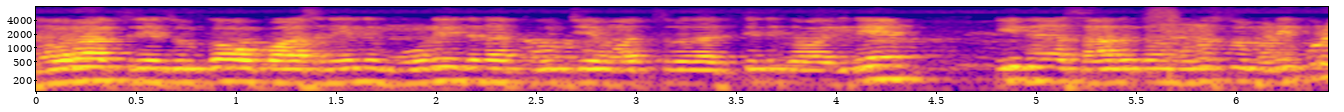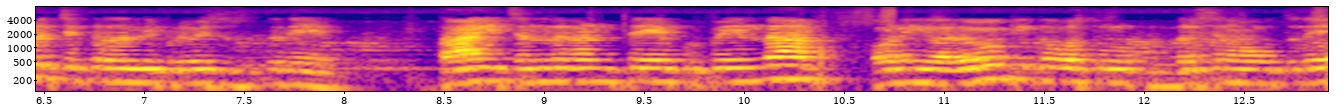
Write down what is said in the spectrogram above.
ನವರಾತ್ರಿಯ ದುರ್ಗಾ ಉಪಾಸನೆಯಲ್ಲಿ ಮೂರನೇ ದಿನ ಪೂಜೆ ಮಹತ್ವದ ಅತ್ಯಧಿಕವಾಗಿದೆ. ಈ ದಿನ ಸಾಧಕನ ಮನಸ್ಸು ಮಣಿಪುರ ಚಕ್ರದಲ್ಲಿ ಪ್ರವೇಶಿಸುತ್ತದೆ. ತಾಯಿ ಚಂದ್ರಗಂಟೆ ಕೃಪೆಯಿಂದ ಅವನಿಗೆ ಅಲೌಕಿಕ ವಸ್ತುಗಳು ಪ್ರದರ್ಶನವಾಗುತ್ತದೆ.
